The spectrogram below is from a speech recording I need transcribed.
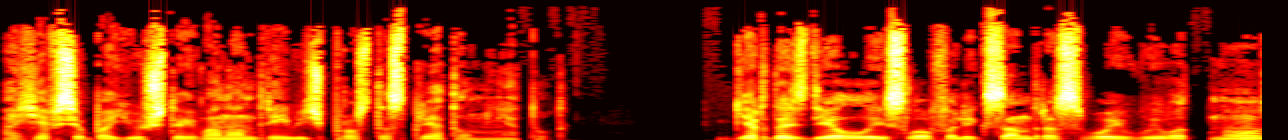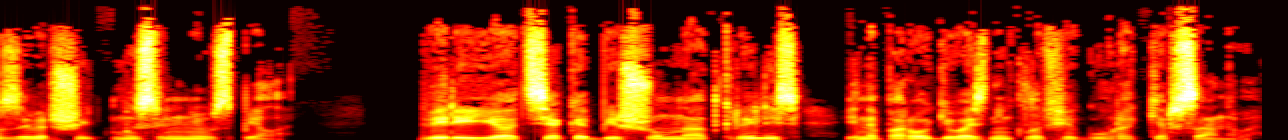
А я все боюсь, что Иван Андреевич просто спрятал меня тут. Герда сделала из слов Александра свой вывод, но завершить мысль не успела. Двери ее отсека бесшумно открылись, и на пороге возникла фигура Кирсанова.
